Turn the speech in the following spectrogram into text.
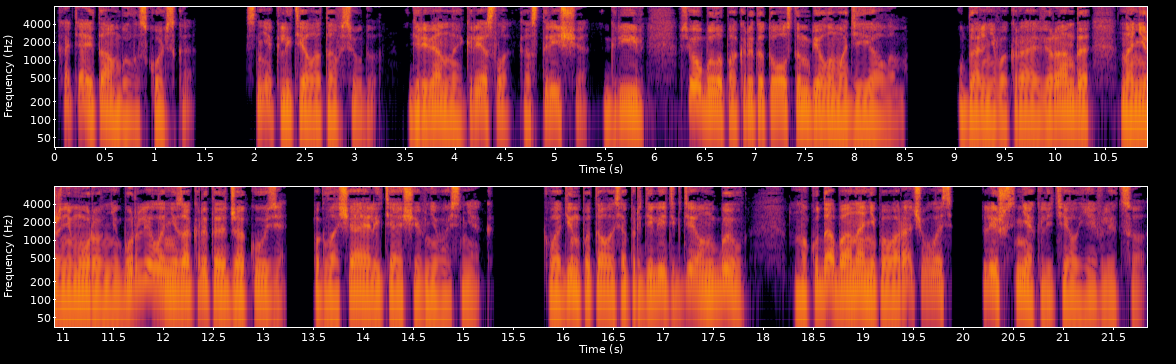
Хотя и там было скользко. Снег летел отовсюду. Деревянное кресло, кострище, гриль — все было покрыто толстым белым одеялом. У дальнего края веранды на нижнем уровне бурлила незакрытая джакузи, поглощая летящий в него снег. Клодин пыталась определить, где он был, но куда бы она ни поворачивалась, Лишь снег летел ей в лицо.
